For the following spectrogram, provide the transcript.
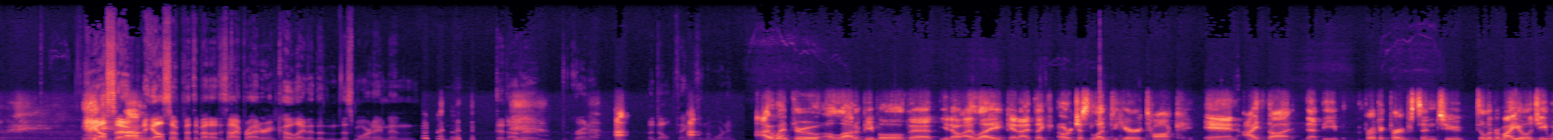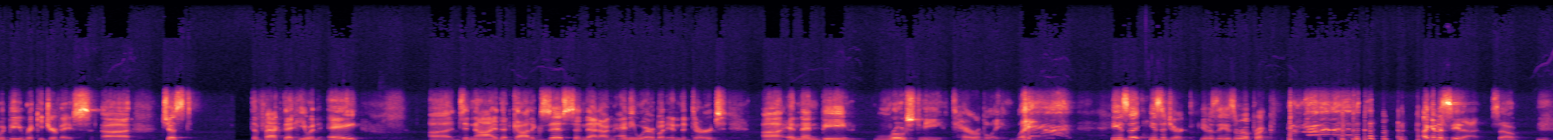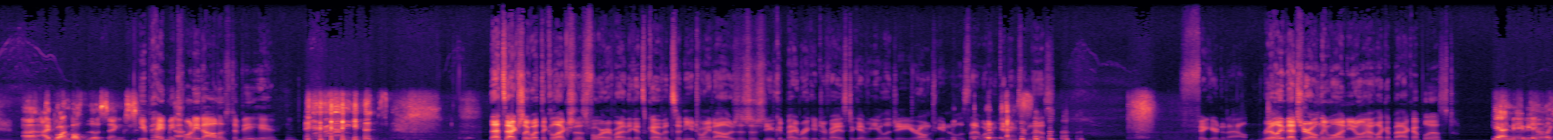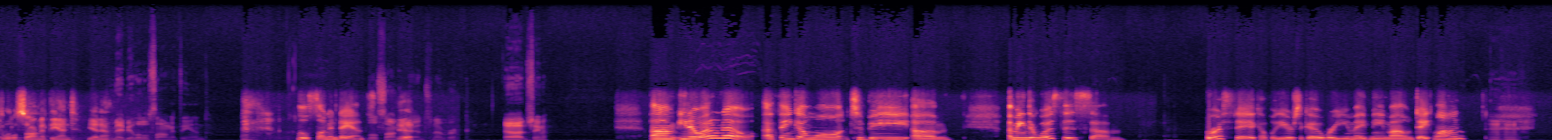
He also Um, he also put them out on a typewriter and collated them this morning and did other grown up I- adult things I- in the morning. I went through a lot of people that you know I like and I think or just like to hear talk, and I thought that the perfect person to deliver my eulogy would be Ricky Gervais. Uh, just the fact that he would a uh, deny that God exists and that I'm anywhere but in the dirt, uh, and then b roast me terribly. Like he's a he's a jerk. He was he's a real prick. I get to see that. So uh, I'd want both of those things. You paid me Uh, twenty dollars to be here. Yes. That's actually what the collection is for. Everybody that gets COVID sending you twenty dollars is just so you can pay Ricky Gervais to give eulogy at your own funeral. Is that what I'm getting from this? Figured it out. Really? That's your only one? You don't have like a backup list? Yeah, maybe like a little song at the end. You know. Maybe a little song at the end. Little song and dance. little song Yeah. and dance number. Uh, Sheena. Um, you know, I don't know. I think I want to be. Um, I mean, there was this um birthday a couple years ago where you made me my own Dateline Mm-hmm.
